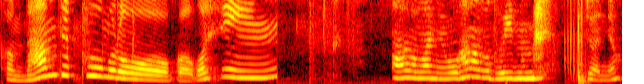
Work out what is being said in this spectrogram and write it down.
그럼 다음 제품으로 고고싱. 아, 잠깐만요. 이거 하나가 더 있는데. 잠시만요.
